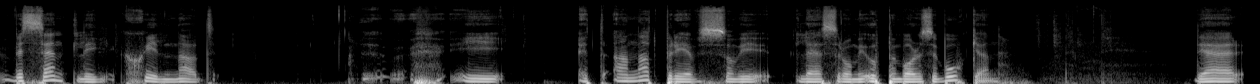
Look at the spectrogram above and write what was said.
väsentlig skillnad eh, i ett annat brev som vi läser om i Uppenbarelseboken. Det är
